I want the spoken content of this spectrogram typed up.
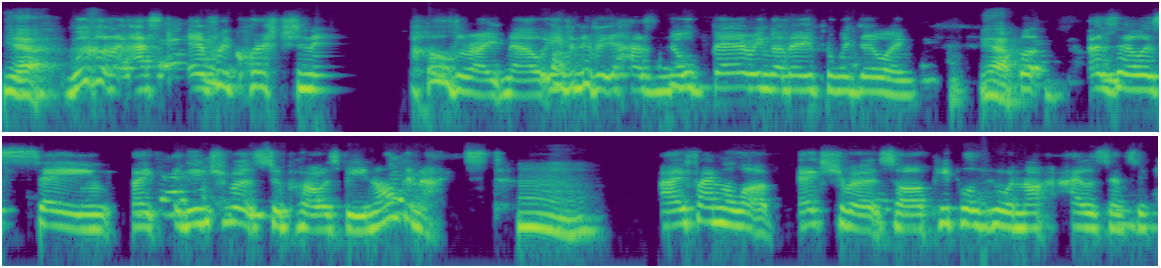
Yeah. We're going to ask every question in the world right now, even if it has no bearing on anything we're doing. Yeah. But as I was saying, like an introvert superpower is being organized. Mm. I find a lot of extroverts or people who are not highly sensitive,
